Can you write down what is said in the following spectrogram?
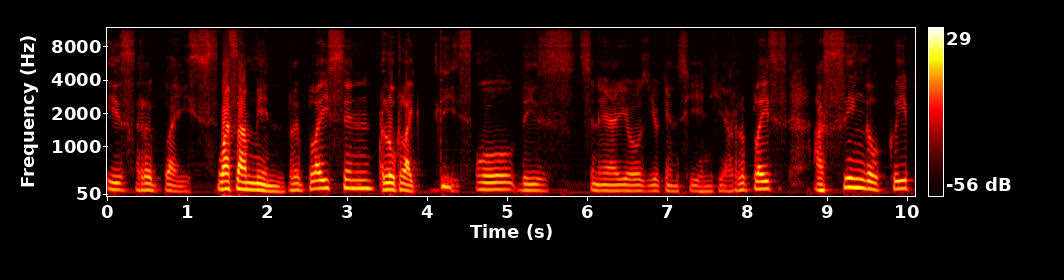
is replace. What that mean? Replacing look like this. All these scenarios you can see in here. Replaces a single clip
